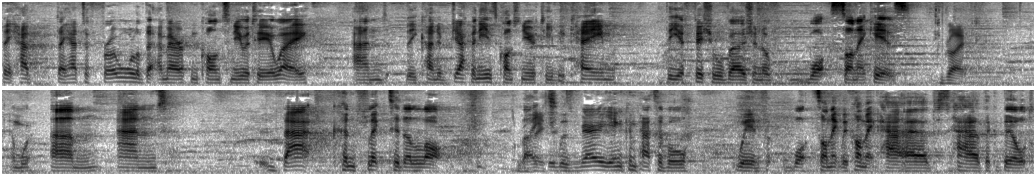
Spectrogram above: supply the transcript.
they had they had to throw all of that American continuity away, and the kind of Japanese continuity became the official version of what Sonic is Right. and um, and that conflicted a lot. Like Right. it was very incompatible with what Sonic the Comic had had built,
